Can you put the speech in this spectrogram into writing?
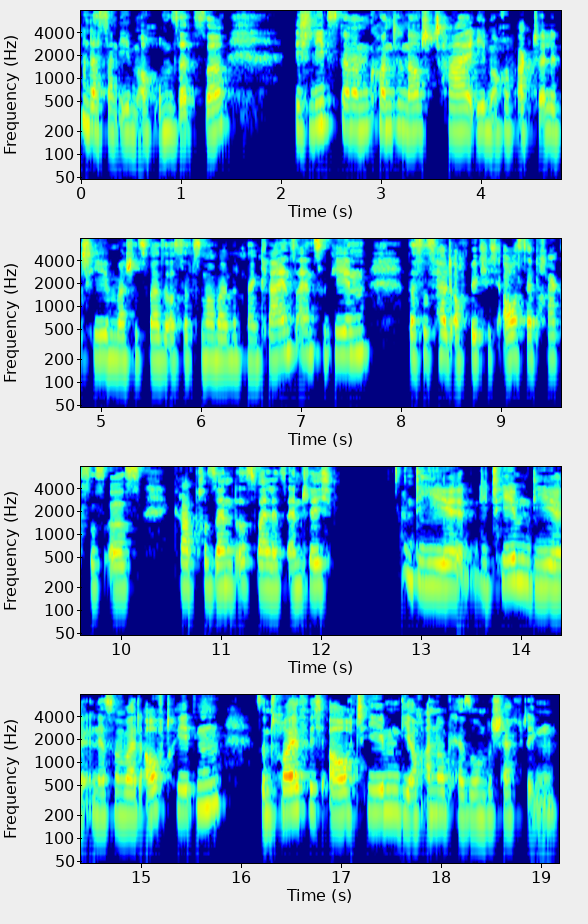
Und das dann eben auch umsetze. Ich liebe es bei meinem Content auch total, eben auch auf aktuelle Themen, beispielsweise aus der Zusammenarbeit mit meinen Clients einzugehen, dass es halt auch wirklich aus der Praxis ist, grad präsent ist, weil letztendlich die die Themen, die in der Zusammenarbeit auftreten, sind häufig auch Themen, die auch andere Personen beschäftigen.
